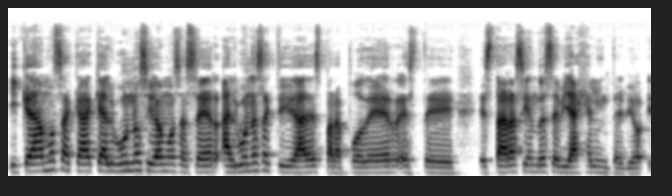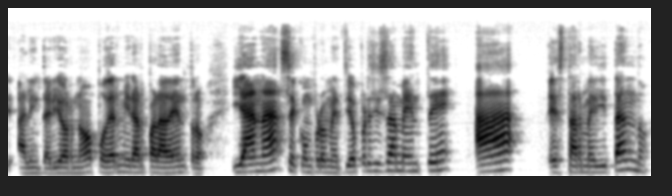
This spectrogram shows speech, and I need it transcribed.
Y quedamos acá que algunos íbamos a hacer algunas actividades para poder este, estar haciendo ese viaje al interior, al interior, ¿no? Poder mirar para adentro. Y Ana se comprometió precisamente a estar meditando.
